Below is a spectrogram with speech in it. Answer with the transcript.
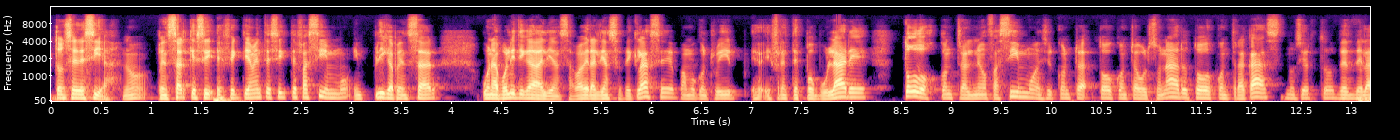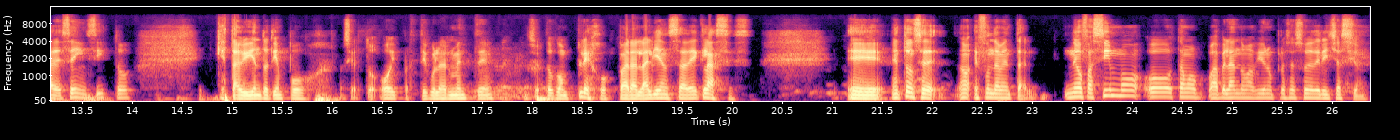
entonces decía, ¿no? pensar que si efectivamente existe fascismo implica pensar una política de alianza. Va a haber alianzas de clase, vamos a construir eh, frentes populares, todos contra el neofascismo, es decir, contra, todos contra Bolsonaro, todos contra Kass, ¿no es cierto? Desde la DC, insisto, que está viviendo tiempos, ¿no es cierto? Hoy particularmente, ¿no es cierto? Complejos para la alianza de clases. Eh, entonces, es fundamental. ¿Neofascismo o estamos apelando más bien a un proceso de derechación?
